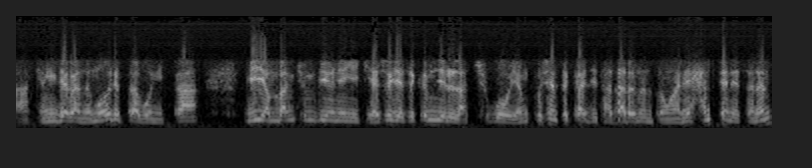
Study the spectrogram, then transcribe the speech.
아, 경제가 너무 어렵다 보니까 미 연방준비은행이 계속해서 금리를 낮추고 0%까지 다다르는 동안에 한편에서는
